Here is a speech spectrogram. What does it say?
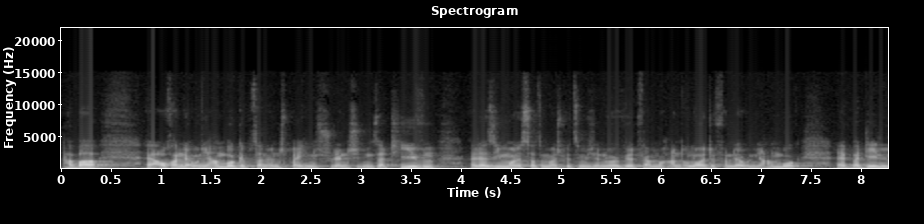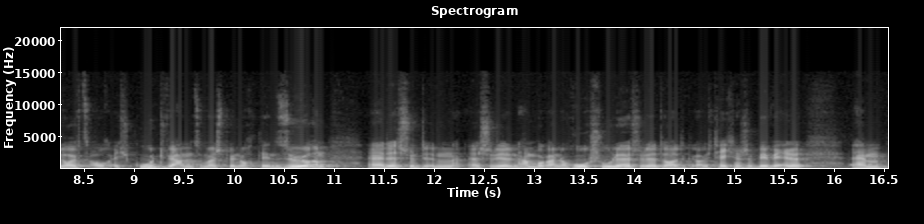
Aber äh, auch an der Uni Hamburg gibt es dann entsprechende studentische Initiativen. Äh, der Simon ist da zum Beispiel ziemlich involviert. Wir haben noch andere Leute von der Uni Hamburg. Äh, bei denen läuft es auch echt gut. Wir haben zum Beispiel noch den Sören, äh, der studiert in, äh, studiert in, Hamburg an der Hochschule, studiert dort, glaube ich, technische BWL. Ähm,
